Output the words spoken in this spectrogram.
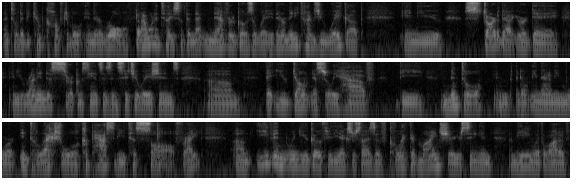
until they become comfortable in their role. But i want to tell you something that never goes away. There are many times you wake up and you start about your day and you run into circumstances and situations um, that you don't necessarily have the mental and i don't mean that i mean more intellectual capacity to solve right um, even when you go through the exercise of collective mind share, you're sitting in a meeting with a lot of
